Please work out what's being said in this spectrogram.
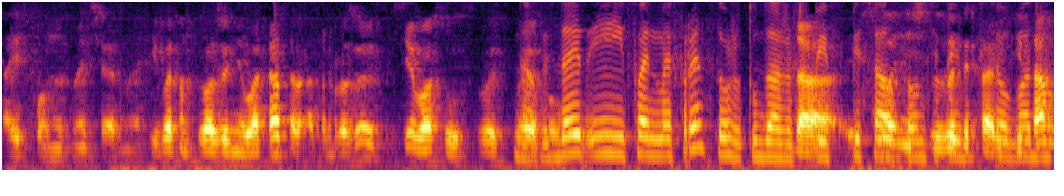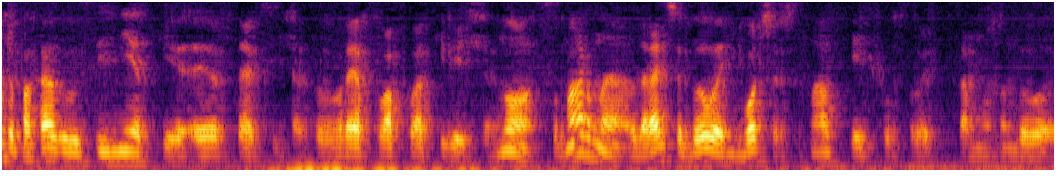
iPhone изначально. И в этом приложении локатор отображаются все ваши устройства. Да, Apple. то есть, да, и Find My Friends тоже туда же да, вписался, он теперь все в И там же показываются и метки AirTag сейчас в RF во вкладке вещи. Но суммарно раньше было не больше 16 этих устройств. Там можно было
